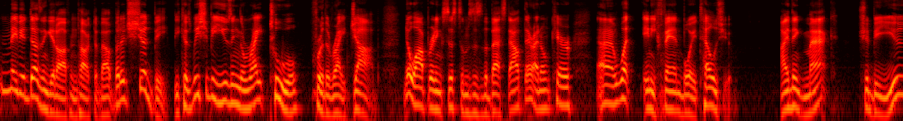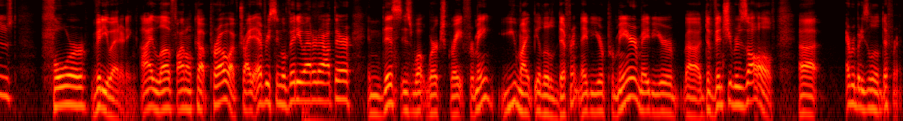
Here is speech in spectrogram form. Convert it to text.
maybe it doesn't get often talked about, but it should be because we should be using the right tool for the right job. No operating systems is the best out there. I don't care uh, what any fanboy tells you. I think Mac should be used for video editing. I love Final Cut Pro. I've tried every single video editor out there, and this is what works great for me. You might be a little different. Maybe you're Premiere, maybe you're uh, DaVinci Resolve. Uh, everybody's a little different.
